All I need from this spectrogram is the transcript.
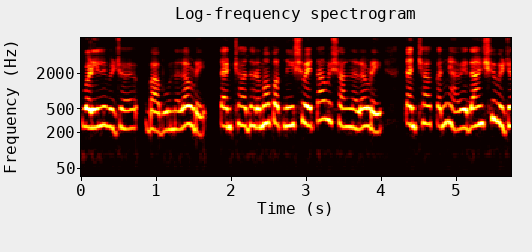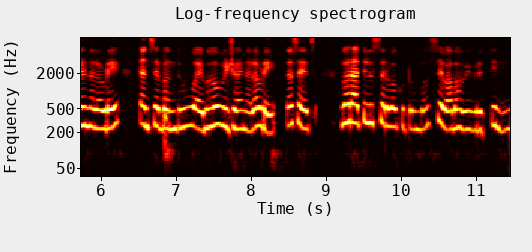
वडील विजय बाबू नलवडे त्यांच्या धर्मपत्नी श्वेता विशाल नलवडे त्यांच्या कन्या वेदांशी विजय नलवडे त्यांचे बंधू वैभव विजय नलवडे तसेच घरातील सर्व कुटुंब सेवाभावी वृत्तीने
